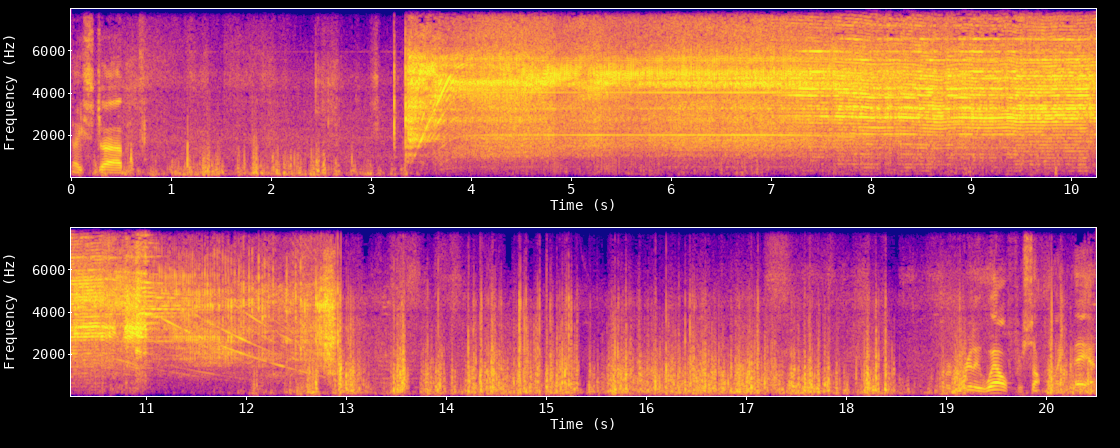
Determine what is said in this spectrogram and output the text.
Nice job. Well for something like that.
